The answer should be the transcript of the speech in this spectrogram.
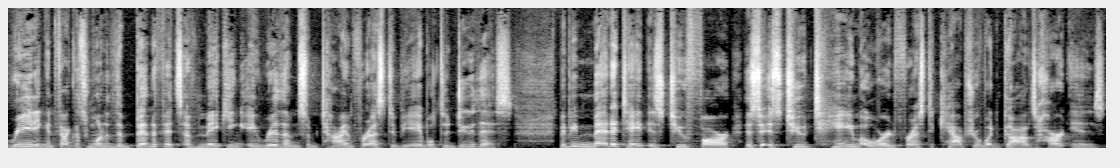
reading. In fact, that's one of the benefits of making a rhythm, some time for us to be able to do this. Maybe meditate is too far, is, is too tame a word for us to capture what God's heart is.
